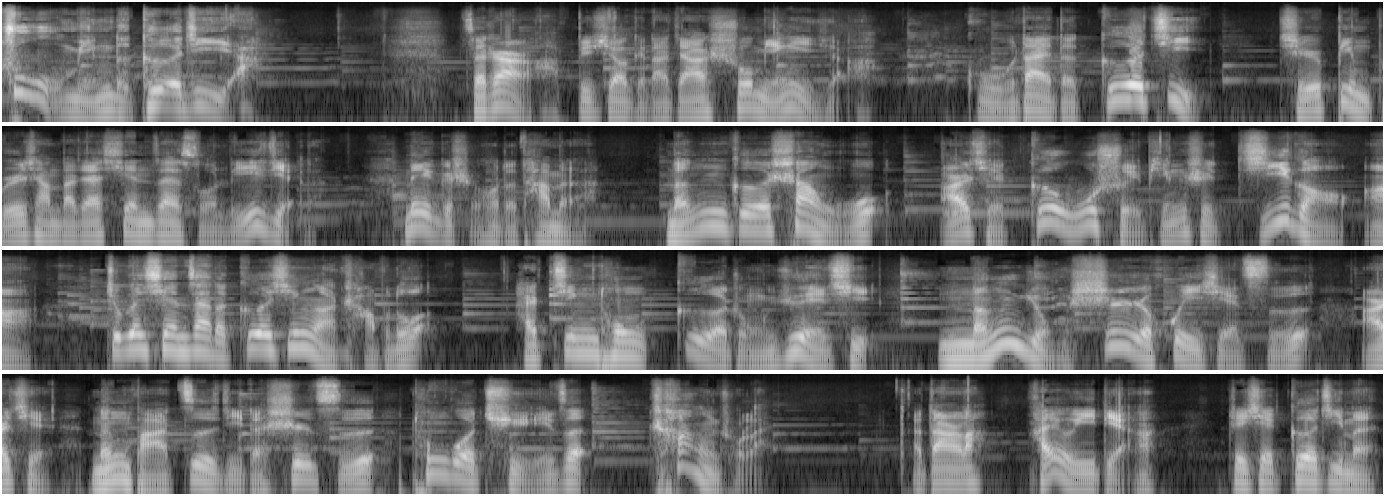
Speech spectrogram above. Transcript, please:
著名的歌妓呀！在这儿啊，必须要给大家说明一下啊，古代的歌妓。其实并不是像大家现在所理解的，那个时候的他们啊，能歌善舞，而且歌舞水平是极高啊，就跟现在的歌星啊差不多，还精通各种乐器，能咏诗，会写词，而且能把自己的诗词通过曲子唱出来。啊，当然了，还有一点啊，这些歌妓们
